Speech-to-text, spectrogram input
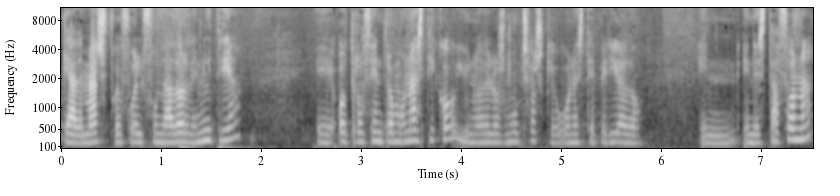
que además fue, fue el fundador de Nitria, eh, otro centro monástico y uno de los muchos que hubo en este periodo en, en esta zona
